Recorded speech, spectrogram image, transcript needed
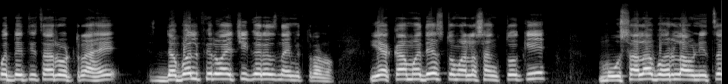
पद्धतीचा रोटर आहे. डबल फिरवायची गरज नाही मित्रांनो. एकामध्येच तुम्हाला सांगतो की मुसाला भर लावणीचं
